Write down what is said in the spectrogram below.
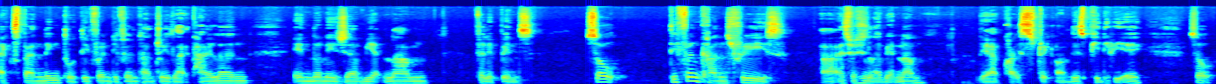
expanding to different different countries like Thailand, Indonesia, Vietnam, Philippines. So different countries, uh, especially like Vietnam, they are quite strict on this PDPA. So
